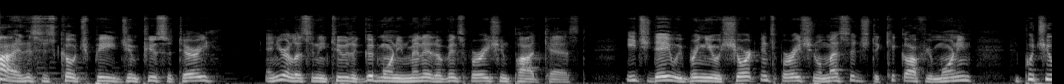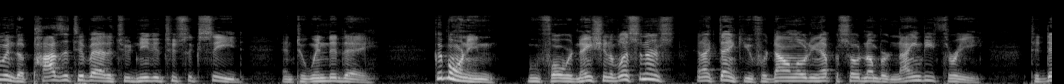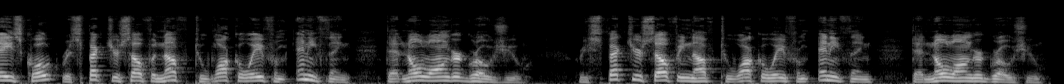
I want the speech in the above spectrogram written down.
Hi, this is Coach P, Jim Pusateri, and you're listening to the Good Morning Minute of Inspiration podcast. Each day we bring you a short inspirational message to kick off your morning and put you in the positive attitude needed to succeed and to win today. Good morning, Move Forward Nation of listeners, and I thank you for downloading episode number 93. Today's quote Respect yourself enough to walk away from anything that no longer grows you. Respect yourself enough to walk away from anything that no longer grows you.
